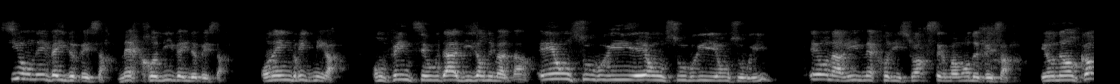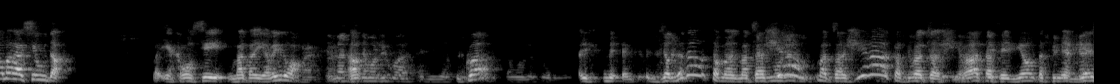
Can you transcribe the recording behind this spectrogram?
Si on est veille de Pessah, mercredi veille de Pessah, on a une bride Mira, on fait une Séouda à 10h du matin, et on s'oublie, et on s'oublie, et on s'oublie, et on arrive mercredi soir, c'est le moment de Pessah. Et on est encore dans la Séouda. Bah, il a commencé, le matin, il avait le droit. Et maintenant, t'as mangé quoi à 10 heures Quoi mangé euh, 10 heures du matin, t'as matzah shira, matzah shira, t'as fait matzah shira, t'as fait viande, t'as fait merguez.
